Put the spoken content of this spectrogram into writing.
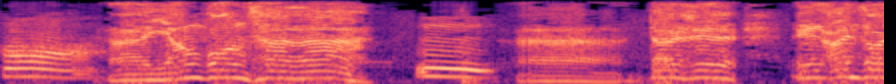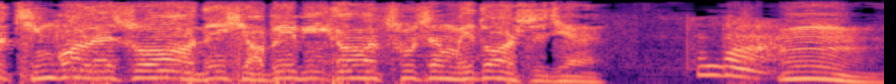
哦。呃，阳光灿烂，嗯。呃，但是呃按照情况来说，等小 baby 刚刚出生没多少时间，真的、啊。嗯，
